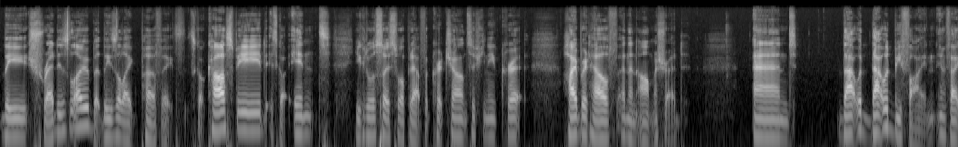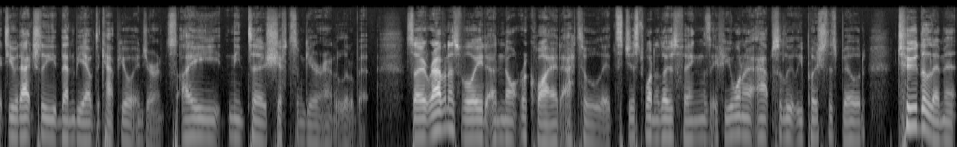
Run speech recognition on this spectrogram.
the shred is low, but these are like perfect. It's got cast speed, it's got int. You could also swap it out for crit chance if you need crit, hybrid health, and then armor shred. And that would that would be fine. In fact, you would actually then be able to cap your endurance. I need to shift some gear around a little bit. So Ravenous Void are not required at all. It's just one of those things. If you want to absolutely push this build to the limit,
